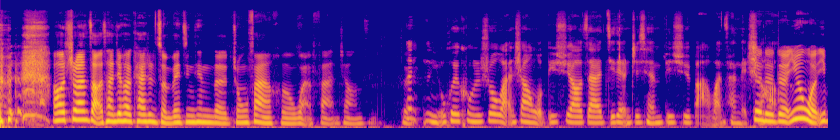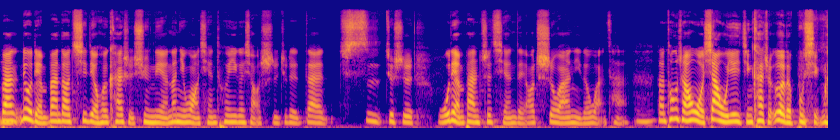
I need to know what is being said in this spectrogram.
然后吃完早餐就会开始准备今天的中饭和晚饭，这样子。那你会控制说晚上我必须要在几点之前必须把晚餐给吃好？对对对，因为我一般六点半到七点会开始训练，那你往前推一个小时，就得在四就是。五点半之前得要吃完你的晚餐，但通常我下午也已经开始饿的不行了，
